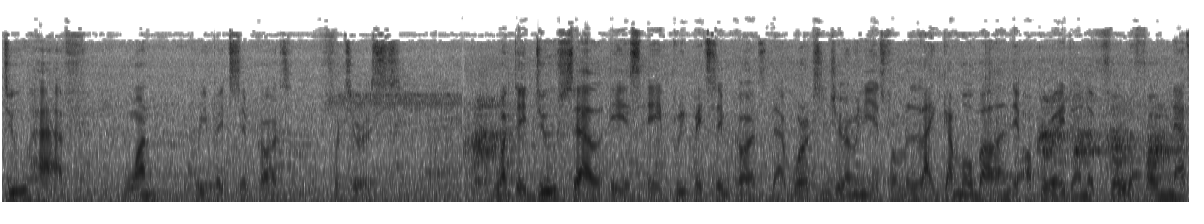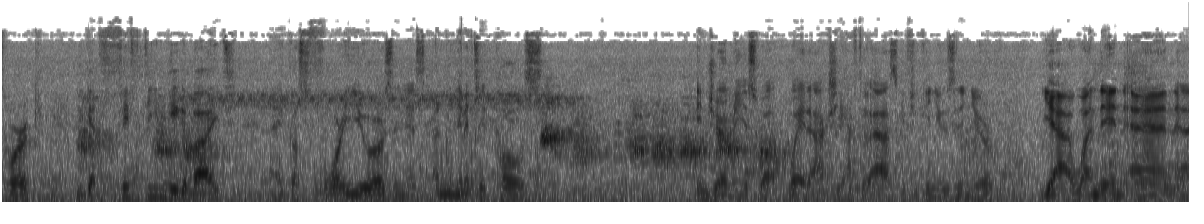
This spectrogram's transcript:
do have one prepaid SIM card for tourists. What they do sell is a prepaid SIM card that works in Germany. It's from Lyca Mobile and they operate on the Vodafone network. You get 15 gigabytes and it costs 40 euros and it's unlimited calls in Germany as well. Wait, I actually have to ask if you can use it in Europe. Yeah, I went in and I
